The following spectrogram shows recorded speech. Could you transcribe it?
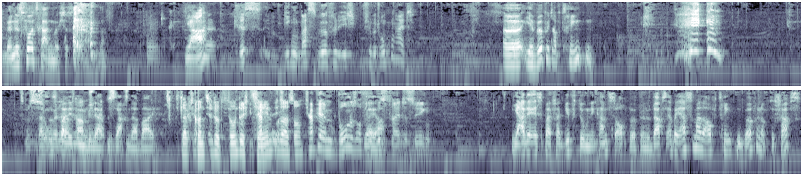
Wenn du es vortragen möchtest. vortragen, ne? Hm, okay. Ja, äh, Chris, gegen was würfel ich für Betrunkenheit? Äh, ihr würfelt auf Trinken. Das Das ist bei den ungelernten Sachen dabei. Ich glaube, Konstitution durch Ich 10 hab- ich, oder so. Ich habe ja einen Bonus auf Ja, ja. Robustheit, deswegen. Ja, der ist bei Vergiftung, den kannst du auch würfeln. Du darfst aber erstmal auf Trinken würfeln, ob du schaffst.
